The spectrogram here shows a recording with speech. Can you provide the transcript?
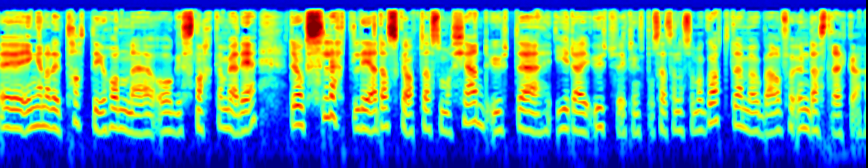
Eh, ingen hadde tatt det i hånda og snakka med dem. Det er òg slett lederskap der som har skjedd ute i de utviklingsprosessene som har gått. Det må jeg bare få understreke.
